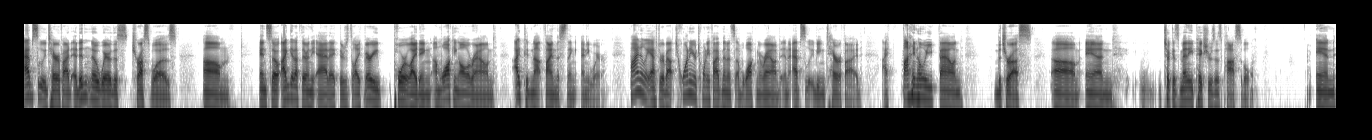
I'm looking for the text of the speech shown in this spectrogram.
absolutely terrified. I didn't know where this truss was. Um, and so I get up there in the attic. There's like very poor lighting. I'm walking all around. I could not find this thing anywhere. Finally, after about 20 or 25 minutes of walking around and absolutely being terrified, I finally found the truss. Um, and took as many pictures as possible. And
